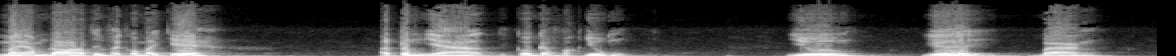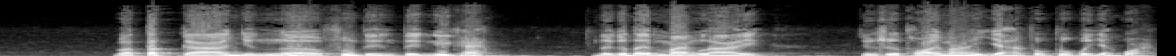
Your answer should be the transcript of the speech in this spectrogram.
mái ấm đó thì phải có mái che. Ở trong nhà có các vật dụng giường ghế bàn và tất cả những ờ, phương tiện tiện nghi khác để có thể mang lại những sự thoải mái và hạnh phúc thuộc về giác quan.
